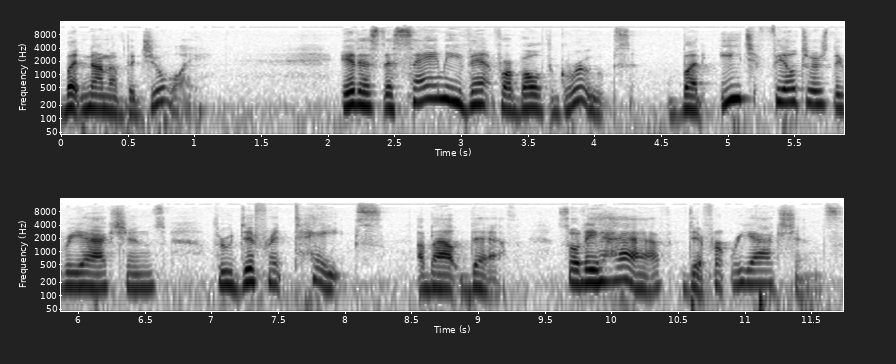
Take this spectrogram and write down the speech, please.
but none of the joy. It is the same event for both groups, but each filters the reactions through different tapes about death. So they have different reactions.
